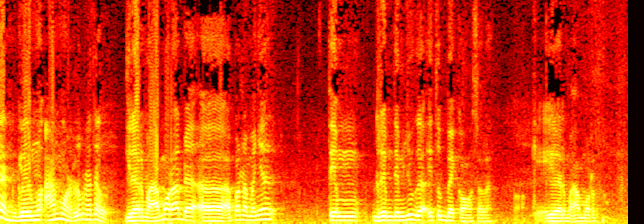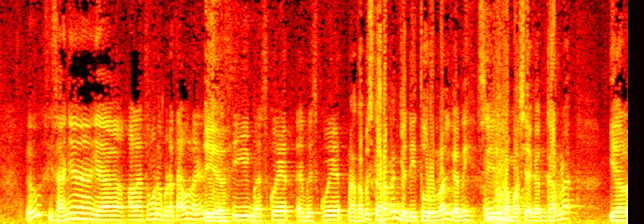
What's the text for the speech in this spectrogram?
kan Guillermo Amor, lu pernah tahu? Guillermo Amor ada eh, apa namanya tim dream team juga itu back kalau nggak salah Oke. Guillermo Amor Tuh, sisanya ya kalian semua udah pada tahu lah ya. Iya. Si Basquet, eh Basquet. Nah tapi sekarang kan jadi turun lagi kan nih si La Masia kan karena ya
